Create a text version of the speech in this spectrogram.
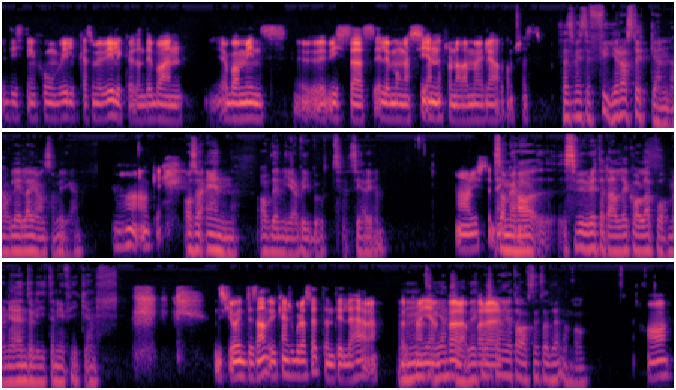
distinktion vilka som är vilka utan det är bara en... Jag bara minns eh, vissa, eller många scener från alla möjliga av dem känns det. Sen så finns det fyra stycken av lilla Jönssonligan. Jaha, okej. Och så en av den nya reboot-serien. Ja, just det. den Som jag har svurit att aldrig kolla på, men jag är ändå lite nyfiken. Det skulle vara intressant. Vi kanske borde ha sett den till det här. För att kunna egentligen. jämföra. Vi kanske det kan göra ett avsnitt av det någon gång. Ja,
